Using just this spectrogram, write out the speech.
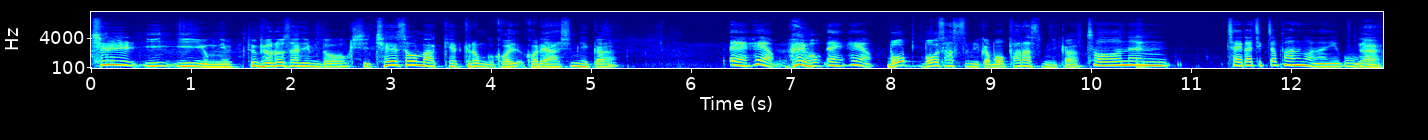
7226님, 두 변호사님도 혹시 채소 마켓 그런 거 거, 거래하십니까? 네, 해요. 해요. 네, 해요. 뭐, 뭐 샀습니까? 뭐 팔았습니까? 저는 제가 직접 하는 건 아니고 네.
